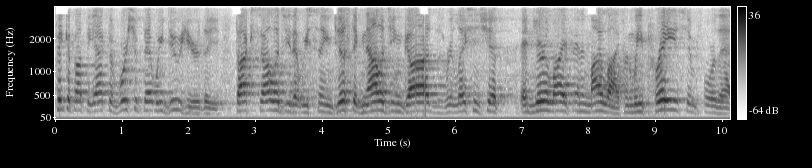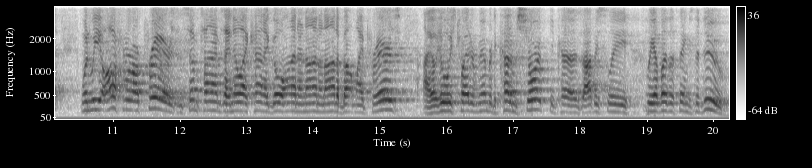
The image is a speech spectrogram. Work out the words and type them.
think about the act of worship that we do here, the doxology that we sing, just acknowledging God's relationship in your life and in my life, and we praise him for that. When we offer our prayers, and sometimes I know I kind of go on and on and on about my prayers, I always try to remember to cut them short because obviously we have other things to do.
